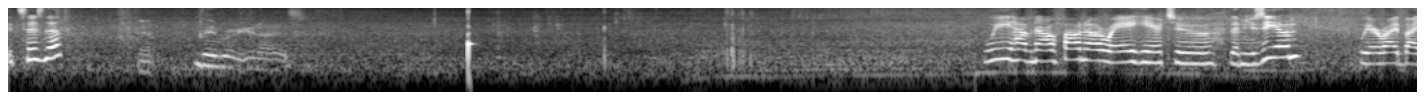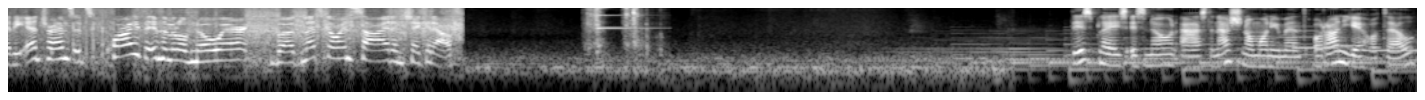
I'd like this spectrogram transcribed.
It says that? Yeah. They were United. We have now found our way here to the museum. We are right by the entrance. It's quite in the middle of nowhere, but let's go inside and check it out. This place is known as the national monument Oranje Hotel,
